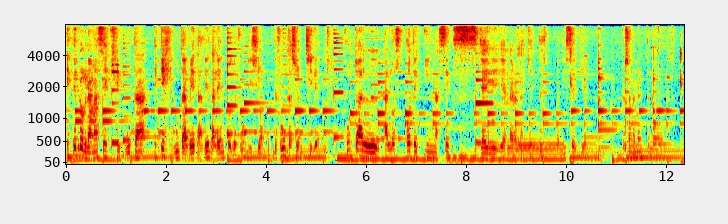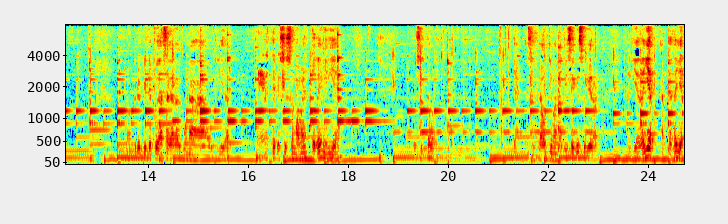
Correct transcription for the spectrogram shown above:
Este programa se ejecuta, que ejecuta betas de talento de Fundación, de Fundación Chile junto al, a los OTEC INASEX. Ya, ya, ya, la verdad es que esta es noticia que personalmente no, que le pueda sacar alguna utilidad en este preciso momento de mi vida. Pero sí está bonito. Ya, esa es la última noticia que subieron el día de ayer, antes de ayer.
